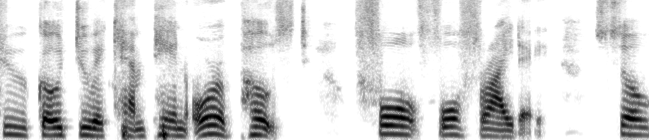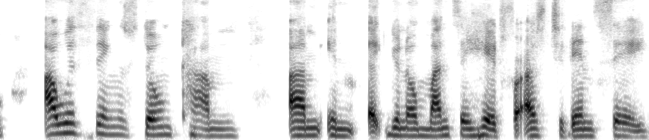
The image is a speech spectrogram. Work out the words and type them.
to go do a campaign or a post for for Friday. So our things don't come um in you know months ahead for us to then say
